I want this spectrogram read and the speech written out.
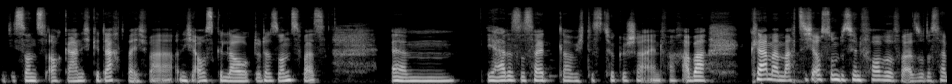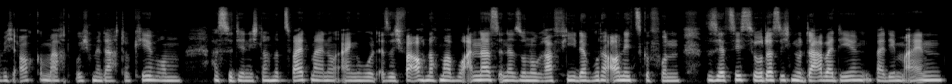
hätte ich sonst auch gar nicht gedacht, weil ich war nicht ausgelaugt oder sonst was. Ähm, ja, das ist halt, glaube ich, das Tückische einfach. Aber klar, man macht sich auch so ein bisschen Vorwürfe. Also das habe ich auch gemacht, wo ich mir dachte, okay, warum hast du dir nicht noch eine Zweitmeinung eingeholt? Also ich war auch noch mal woanders in der Sonographie, da wurde auch nichts gefunden. Es ist jetzt nicht so, dass ich nur da bei dem, bei dem einen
